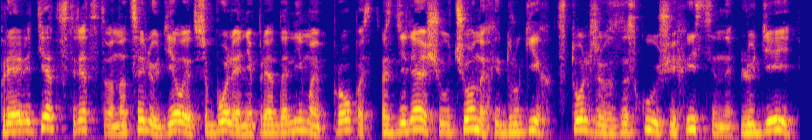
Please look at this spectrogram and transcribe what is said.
Приоритет средства на целью делает все более непреодолимой пропасть, разделяющую ученых и других, столь же взыскующих истины, людей,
